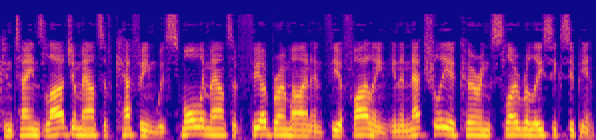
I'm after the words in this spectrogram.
contains large amounts of caffeine with small amounts of theobromine and theophylline in a naturally occurring slow-release excipient.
